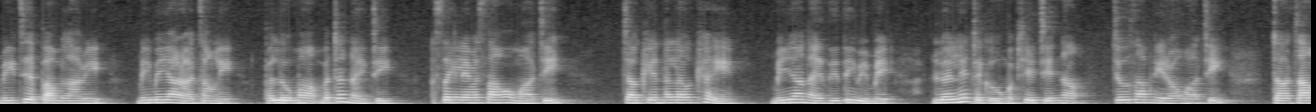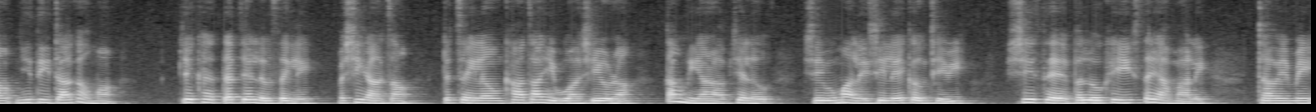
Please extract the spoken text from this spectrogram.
မိချစ်ပါမလာပြီမိမရတာကြောင့်လေဘလို့မှမတက်နိုင်ကြီးအစိမ်လည်းမစားအောင်မကြီးကြောက်ခဲနှလုံးခက်ရင်မရနိုင်သေးသေးပေမဲ့လွယ်လင့်တကူမဖြစ်ခြင်းကြောင့်စူးစမ်းနေတော့မှကြီးဒါကြောင့်ညီတီတားကောင်မှပြက်ခတ်တက်ပြက်လို့စိတ်လေးမရှိတာကြောင့်တစ်ချိန်လုံးခါးသားရေဘူးအားရှိရတာတောက်နေရတာဖြစ်လို့ ရေဘူးမှလည်းရှေးလဲကုန်ချေပြီးရှေ့ဆက်ဘလို့ခရီးဆက်ရမှလေဒါပေမဲ့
